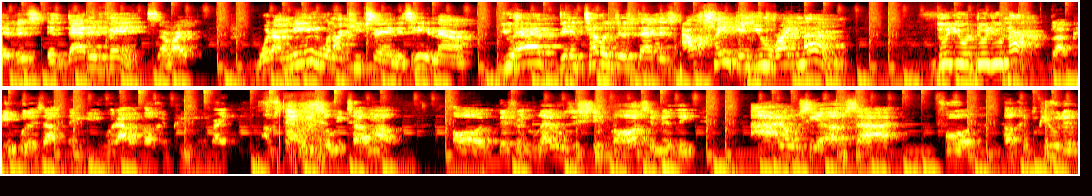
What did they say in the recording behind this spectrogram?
if it's is that advanced, all right. What I mean when I keep saying is here now, you have the intelligence that is outthinking you right now. Do you or do you not? You got people that's out thinking you without a computer, right? I'm saying we so we talking about all different levels of shit, but ultimately, I don't see an upside for a computer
